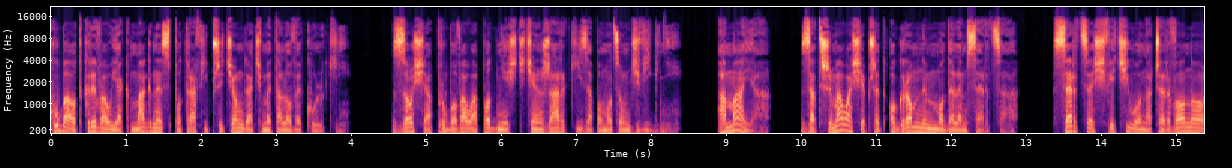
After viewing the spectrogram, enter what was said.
Kuba odkrywał, jak magnes potrafi przyciągać metalowe kulki. Zosia próbowała podnieść ciężarki za pomocą dźwigni. A Maja zatrzymała się przed ogromnym modelem serca. Serce świeciło na czerwono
